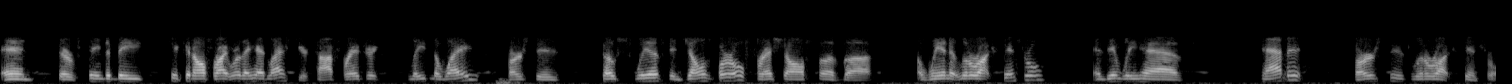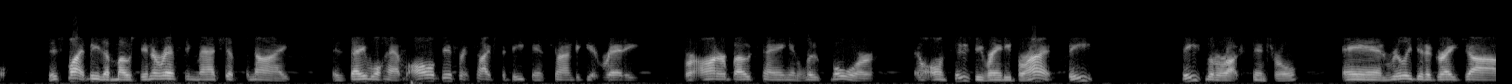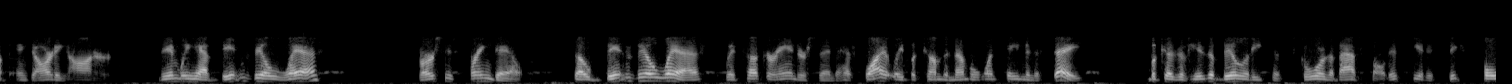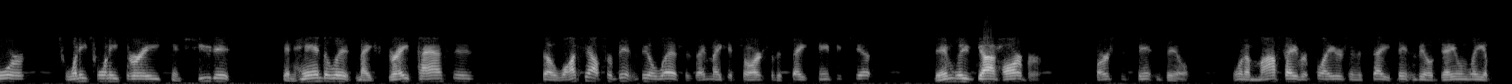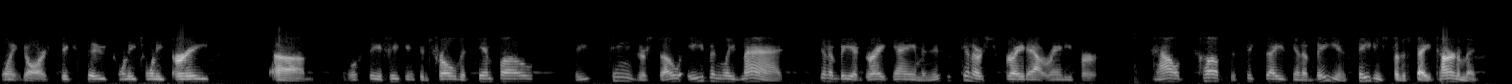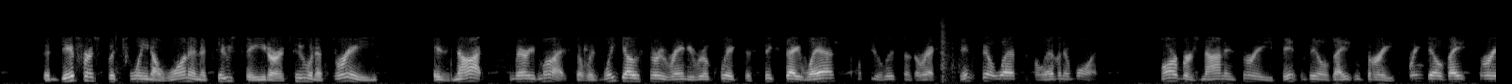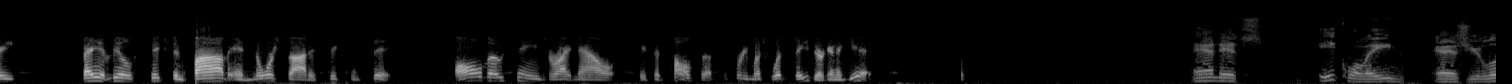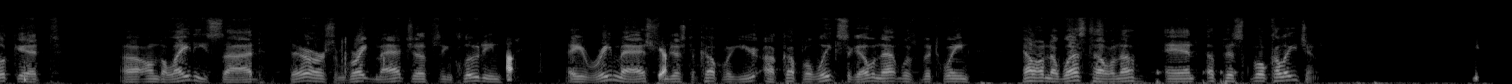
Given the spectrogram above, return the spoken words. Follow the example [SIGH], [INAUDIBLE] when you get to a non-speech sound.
And they seem to be kicking off right where they had last year. Ty Frederick leading the way versus Coach Swift and Jonesboro, fresh off of uh, a win at Little Rock Central. And then we have Cabot versus Little Rock Central. This might be the most interesting matchup tonight as they will have all different types of defense trying to get ready for Annor Boateng and Luke Moore on Tuesday, Randy Bryant beat beat Little Rock Central and really did a great job in guarding Annor. Then we have Bentonville West versus Springdale. So Bentonville West with Tucker Anderson has quietly become the number one team in the state because of his ability to score the basketball. This kid is 6'4", 2023, can shoot it, can handle it, makes great passes. So watch out for Bentonville West as they make a charge for the state championship. Then we've got Har-Ber versus Bentonville. One of my favorite players in the state, Bentonville, Jalen Lee, a point guard, 6'2", 2023. Um, we'll see if he can control the tempo. These teams are so evenly matched. It's going to be a great game, and this is going to grade out, Randy, for how tough the 6A is going to be in seedings for the state tournament. The difference between a one and a two seed or a two and a three is not very much. So as we go through, Randy, real quick, the 6A West, I want you to listen to the record. Bentonville West is eleven and one. Har-Ber's nine and three. Bentonville's eight and three. Springdale's eight and three. Fayetteville's six and five, and Northside is six and six. All those teams right now, it's a toss up to pretty much what seed they're going to get. And it's equally as you look at uh, on the ladies' side, there are some great matchups, including uh, a rematch from just a couple of year, a couple of weeks ago, and that was between Helena West Helena and Episcopal Collegiate.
